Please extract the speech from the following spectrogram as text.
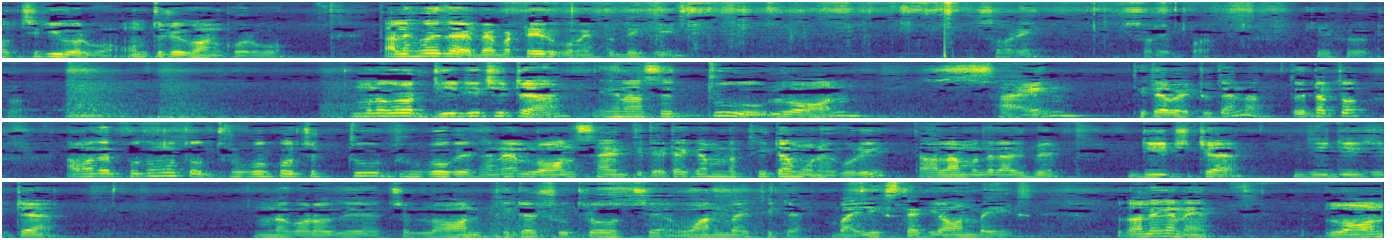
হচ্ছে কি করব? অন্তরীকরণ করব। তাহলে হয়ে যাবে, ব্যাপারটা এরকম, একটু দেখি। সরি সরি পর। কে করে উঠল? মনে করো ডিডি থিটা এখানে আছে two ln sine theta by two তাই না? তো এটা তো আমাদের প্রথমত ধ্রুবক হচ্ছে টু ধ্রুবক এখানে লন সাইন থিটা এটাকে আমরা থিটা মনে করি। তাহলে আমাদের আসবে ডি থিটা ডিডি থিটা মনে করো যে হচ্ছে লন থিটার সূত্র হচ্ছে ওয়ান বাই থিটা বা এক্স থাকলে ওয়ান বাই এক্স তো তাহলে এখানে লন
